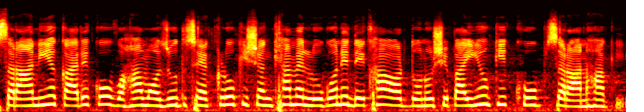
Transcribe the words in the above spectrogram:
सराहनीय कार्य को वहाँ मौजूद सैकड़ों की संख्या में लोगों ने देखा और दोनों सिपाहियों की खूब सराहना की।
